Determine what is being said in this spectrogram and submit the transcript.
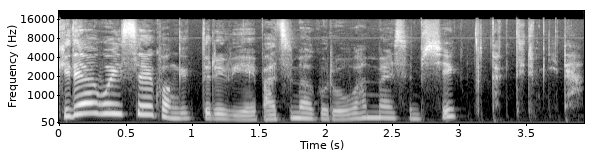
기대하고 있을 관객들을 위해 마지막으로 한 말씀씩 부탁드립니다.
